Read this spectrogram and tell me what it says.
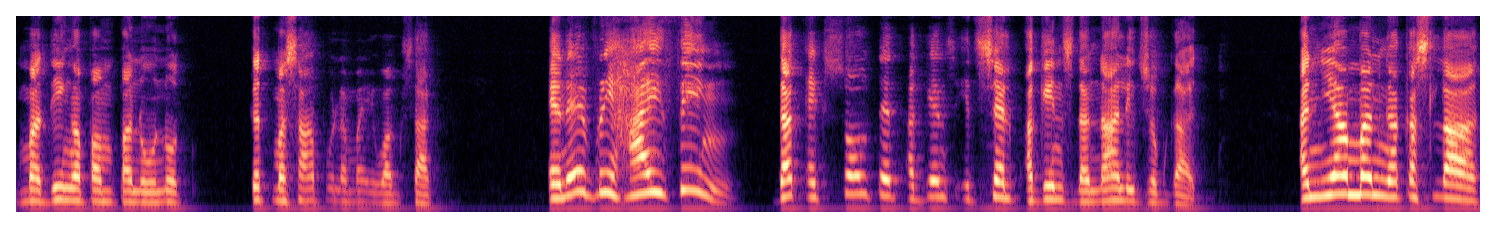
madi nga pampanunot, kat masapo lang maiwagsak. And every high thing that exalted against itself against the knowledge of God. Anyaman nga kasla,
